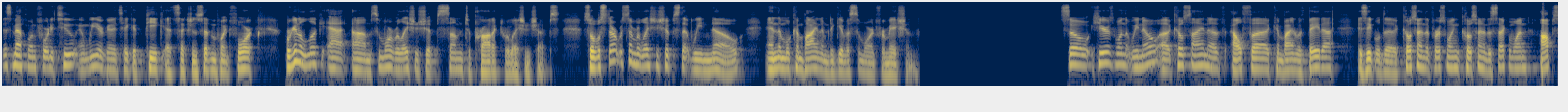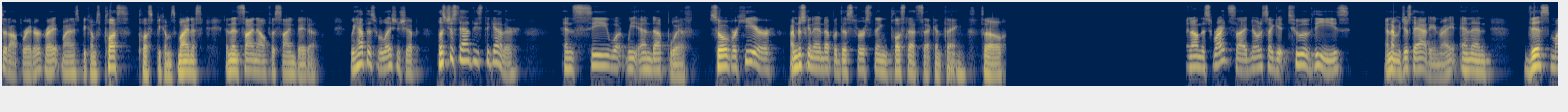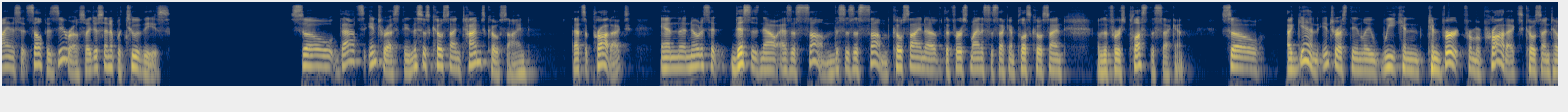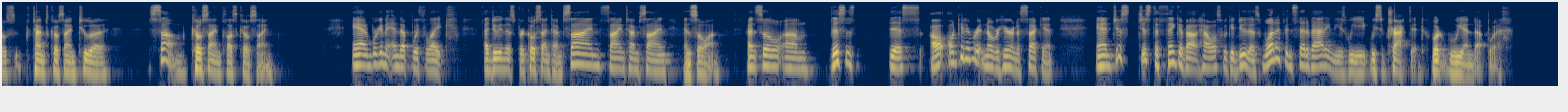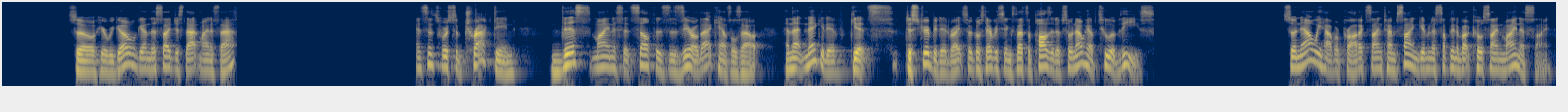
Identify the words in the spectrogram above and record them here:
This is Math 142, and we are going to take a peek at section 7.4. We're going to look at um, some more relationships, sum to product relationships. So we'll start with some relationships that we know, and then we'll combine them to give us some more information. So here's one that we know. Uh, cosine of alpha combined with beta is equal to cosine of the first one, cosine of the second one, opposite operator, right? Minus becomes plus, plus becomes minus, and then sine alpha, sine beta. We have this relationship Let's just add these together and see what we end up with. So over here, I'm just going to end up with this first thing plus that second thing. So, and on this right side, notice I get two of these, and I'm just adding, right? And then this minus itself is zero, so I just end up with two of these. So that's interesting. This is cosine times cosine. That's a product. And notice that this is now as a sum. This is a sum. Cosine of the first minus the second plus cosine of the first plus the second. So again, interestingly, we can convert from a product, cosine times cosine, to a sum, cosine plus cosine. And we're going to end up with like uh, doing this for cosine times sine, sine times sine, and so on. And so um, this is this. I'll, I'll get it written over here in a second. And just just to think about how else we could do this, what if instead of adding these, we, we subtracted? What would we end up with? So here we go. Again, this side, just that minus that. And since we're subtracting, this minus itself is a zero. That cancels out. And that negative gets distributed, right? So it goes to everything. So that's a positive. So now we have two of these. So now we have a product, sine times sine, giving us something about cosine minus sine.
